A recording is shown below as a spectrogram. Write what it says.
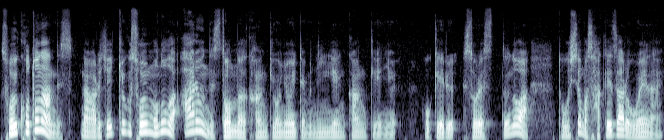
そういうことなんです。だから結局そういうものがあるんです。どんな環境においても人間関係におけるストレスっていうのはどうしても避けざるを得ない。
